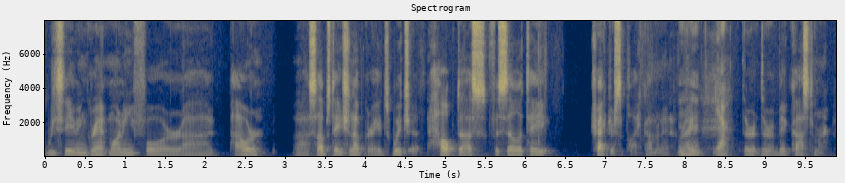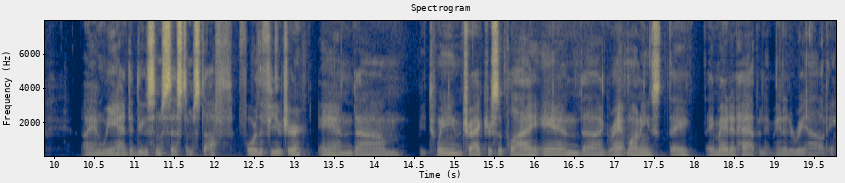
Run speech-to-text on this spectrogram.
receiving grant money for uh, power uh, substation upgrades, which helped us facilitate tractor supply coming in. Right? yeah. they're they're a big customer, and we had to do some system stuff for the future. And um, between Tractor Supply and uh, grant monies, they they made it happen. They made it a reality.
